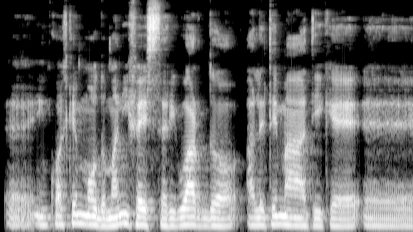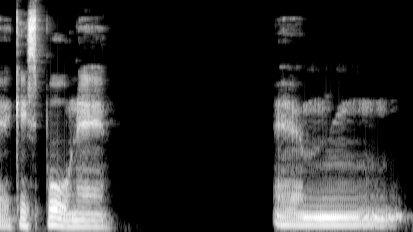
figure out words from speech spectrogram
eh, in qualche modo manifesta riguardo alle tematiche eh, che espone. Ehm,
